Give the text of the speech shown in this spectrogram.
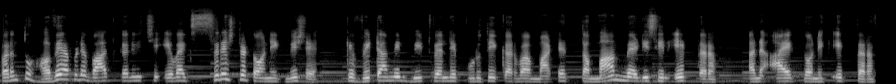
પરંતુ હવે આપણે વાત કરવી છે એવા એક શ્રેષ્ઠ ટોનિક વિશે કે વિટામિન બી ની પૂર્તિ કરવા માટે તમામ મેડિસિન એક તરફ અને આ એક ટોનિક એક તરફ.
